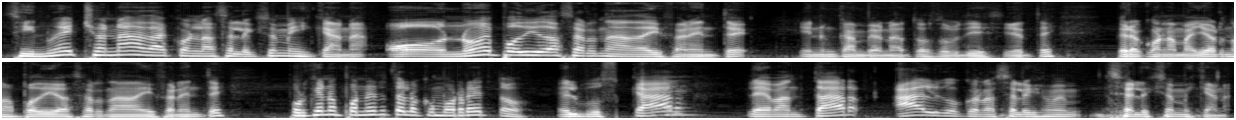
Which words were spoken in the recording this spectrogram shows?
si no he hecho nada con la selección mexicana o no he podido hacer nada diferente, tiene un campeonato sub-17, pero con la mayor no ha podido hacer nada diferente, ¿por qué no ponértelo como reto? El buscar, levantar algo con la selección, selección mexicana.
